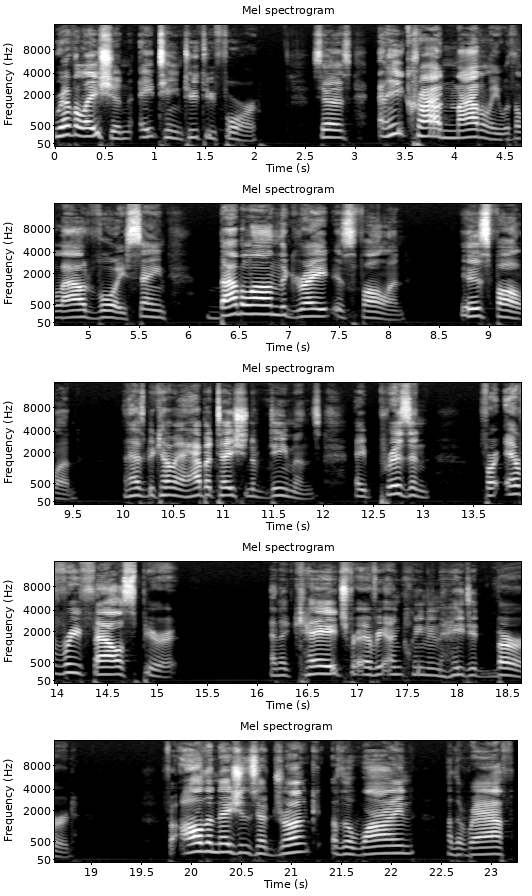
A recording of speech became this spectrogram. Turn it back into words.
Revelation 18 2 through 4 says, And he cried mightily with a loud voice, saying, Babylon the Great is fallen, is fallen, and has become a habitation of demons, a prison for every foul spirit, and a cage for every unclean and hated bird. For all the nations have drunk of the wine of the wrath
